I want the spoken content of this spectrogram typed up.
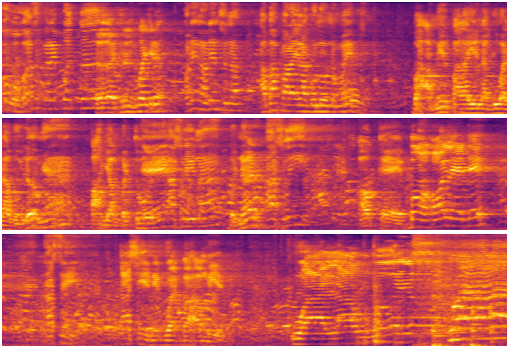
Oh, wawun semerepet. Heeh, eh, terus kumaha cina? Oden oden cenah Abah palain lagu nu neme. Bah Amir palain lagu wala weuleum. Ah yang betul. Eh, aslina. Bener? Asli. Oke, boleh deh. Kasih. Kasih ini buat Bah Amir. Walau weuleum. Walau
